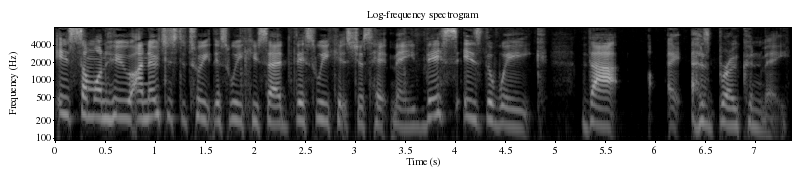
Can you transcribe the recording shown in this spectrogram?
is someone who I noticed a tweet this week who said, This week it's just hit me. This is the week that has broken me.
